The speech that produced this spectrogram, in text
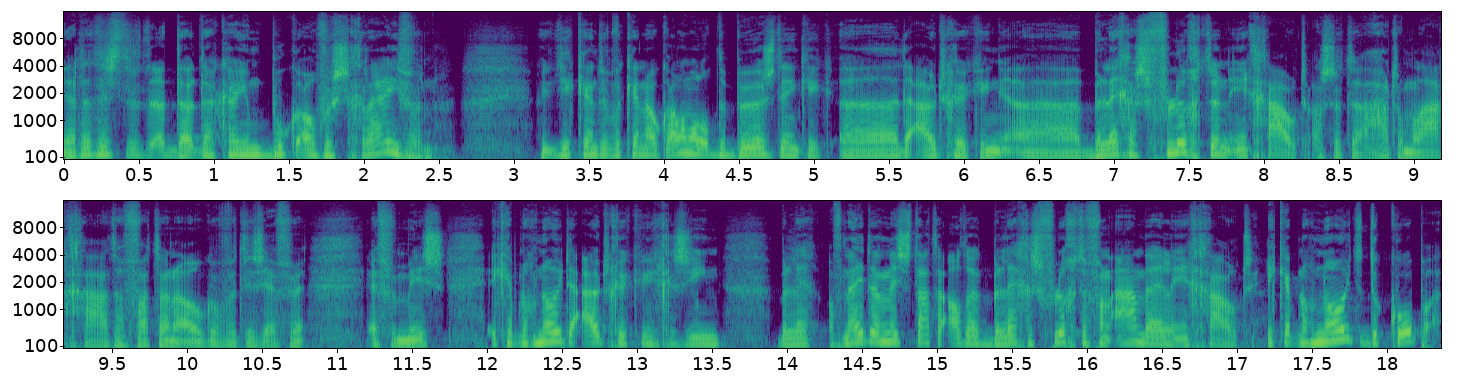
Ja, dat is, daar, daar kan je een boek over schrijven. Je kent, we kennen ook allemaal op de beurs, denk ik, uh, de uitdrukking: uh, beleggers vluchten in goud. Als het hard omlaag gaat of wat dan ook, of het is even, even mis. Ik heb nog nooit de uitdrukking gezien. Beleg, of nee, dan staat er altijd beleggers vluchten van aandelen in goud. Ik heb nog nooit de kop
